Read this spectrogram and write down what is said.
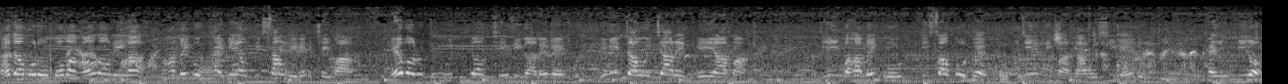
ဒါကြောင့်မို့လို့ပေါ်မှာခေါင်းဆောင်တွေကမဟာမိတ်ကိုခိုင်မြဲအောင်တိဆောက်နေတဲ့အချိန်မှာရဲဘော်တို့တူတူချင်းစီကလည်းပဲဒီနေ့တာဝန်ကျတဲ့နေရာမှာဒီမဟာမိတ်ကိုတိဆောက်ဖို့အတွက်ကိုချင်းစီမှာတာဝန်ရှိတယ်လို့ခံယူပြီးတော့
